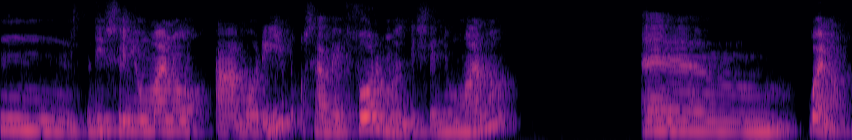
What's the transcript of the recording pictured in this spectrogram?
Mm, diseño humano a morir, o sea, me formo en diseño humano. Em, bueno,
